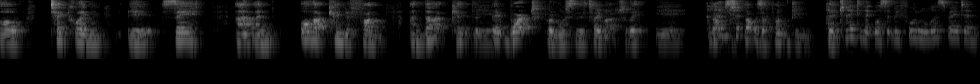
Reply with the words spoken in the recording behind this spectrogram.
of tickling uh, Seth, uh, and all that kind of fun. And that kind Yeah. it worked for most of the time. Actually, Yeah. And that was, tr- that was a fun dream. I'm trying to think, was it before Ola's wedding?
